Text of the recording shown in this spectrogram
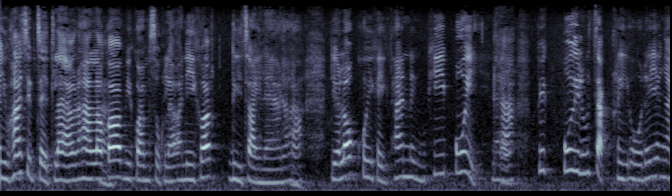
ายุ 57 แล้วนะคะ แล้วก็มีความสุขแล้วอันนี้ก็ดีใจแล้วนะคะ เดี๋ยวเราคุยกับอีกท่านหนึ่งพี่ปุ้ยนะคะค่ะพี่ปุ้ยรู้จักครีโอได้ยังไง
